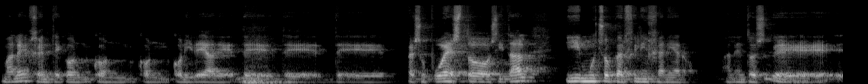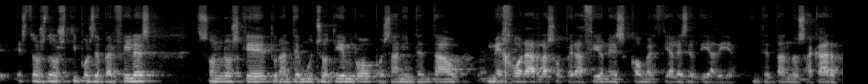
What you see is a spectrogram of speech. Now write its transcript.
¿vale? Gente con, idea de, presupuestos y tal, y mucho perfil ingeniero, Entonces, eh, estos dos tipos de perfiles son los que durante mucho tiempo pues, han intentado mejorar las operaciones comerciales del día a día, intentando sacar,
